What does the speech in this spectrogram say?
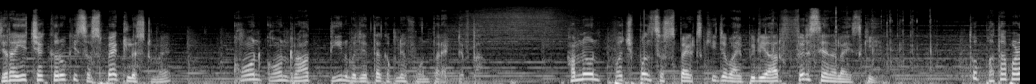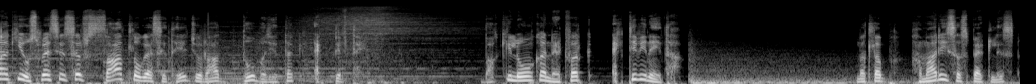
जरा ये चेक करो कि सस्पेक्ट लिस्ट में कौन कौन रात तीन बजे तक अपने फ़ोन पर एक्टिव था। हमने उन पचपन सस्पेक्ट्स की जब आईपीडीआर फिर से एनालाइज की तो पता पड़ा कि उसमें से सिर्फ़ सात लोग ऐसे थे जो रात दो बजे तक एक्टिव थे। बाकी लोगों का नेटवर्क एक्टिव ही नहीं था। मतलब हमारी सस्पेक्ट लिस्ट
